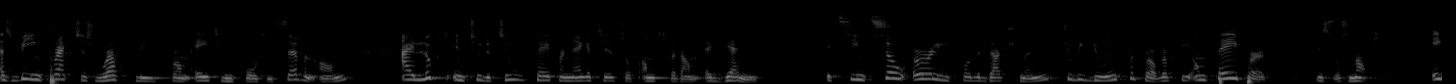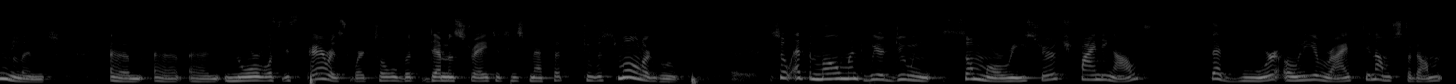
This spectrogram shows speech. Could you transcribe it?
as being practiced roughly from 1847 on, I looked into the two paper negatives of Amsterdam again it seemed so early for the Dutchman to be doing photography on paper. This was not England, um, uh, uh, nor was this Paris, where Talbot demonstrated his method to a smaller group. So at the moment, we're doing some more research, finding out that Boer only arrived in Amsterdam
